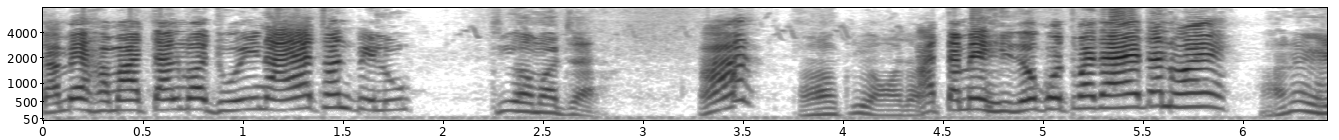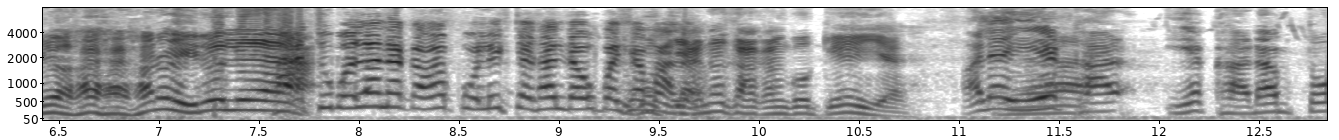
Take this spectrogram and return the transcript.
તમે સમાચારમાં જોઈને આવ્યા છો ને પેલું? શું સમાચાર હા? હા શું સમાચાર આ તમે હીરો ગોતવા જ હતા ને હોય હાનો હીરો હા હા હાનો હીરો લે. સાચું બોલો ને કે પોલીસ સ્ટેશન જવું પછી મારે. એને કાકા કો કે યાર. અલે એ એ ખાડામાં તો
